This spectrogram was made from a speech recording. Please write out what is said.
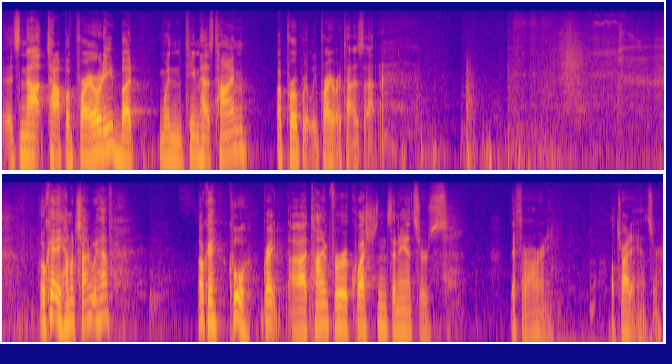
it's not top of priority, but when the team has time, appropriately prioritize that. Okay, how much time do we have? Okay, cool, great. Uh, time for questions and answers, if there are any. I'll try to answer.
